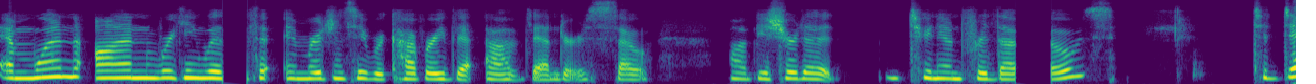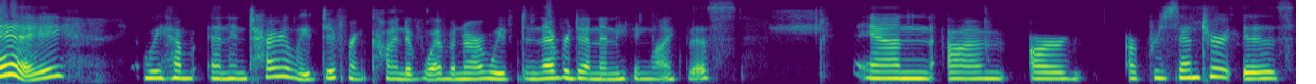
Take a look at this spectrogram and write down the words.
and one on working with emergency recovery uh, vendors. So uh, be sure to tune in for those. Today, we have an entirely different kind of webinar. We've never done anything like this. And um, our, our presenter is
